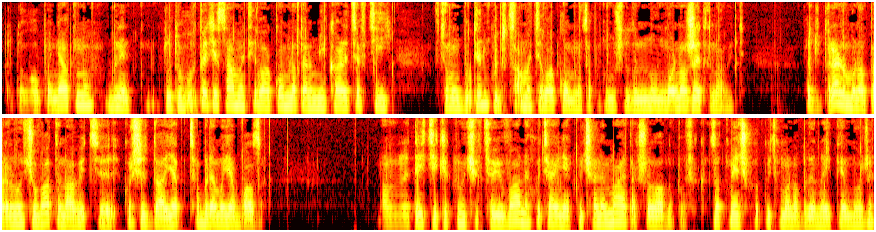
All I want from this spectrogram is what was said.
Тут того, понятно. Блін, тут того, кстати, саме тіла комната, мені кажеться, в тій, в цьому будинку тут саме тіла комната, тому що ну, можна жити навіть. Тут реально можна переночувати навіть. Е, Коротше, да, я, це буде моя база. Нам знайти тільки ключик цієї ванни, хоча ні, ключа немає, так що ладно, пофіг. Затмичку якусь можна буде знайти, може.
